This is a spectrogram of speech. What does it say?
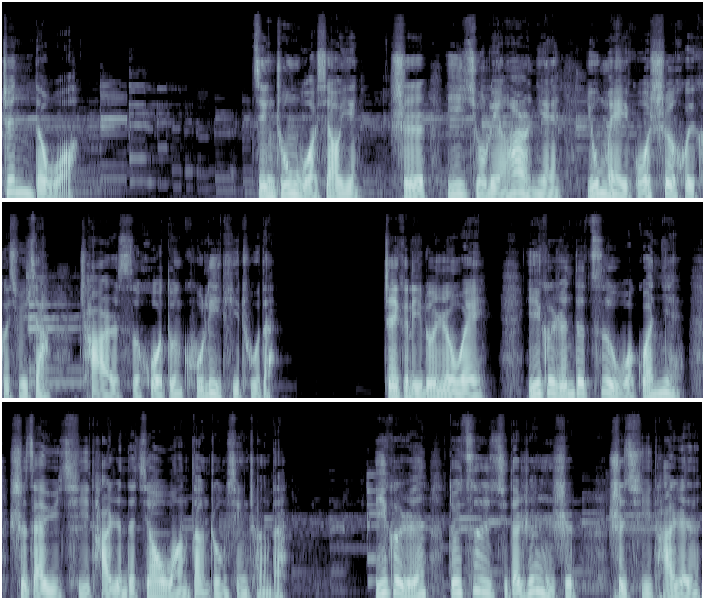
真的我。镜中我效应是一九零二年由美国社会科学家查尔斯·霍顿·库利提出的。这个理论认为，一个人的自我观念是在与其他人的交往当中形成的。一个人对自己的认识。是其他人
